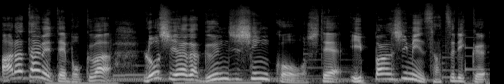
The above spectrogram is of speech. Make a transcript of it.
改めて僕はロシアが軍事侵攻をして一般市民殺戮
